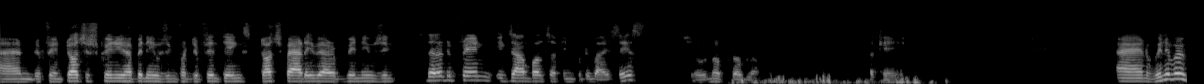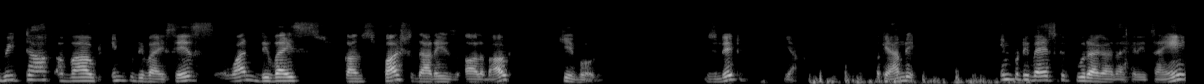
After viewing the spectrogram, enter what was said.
and different touch screen you have been using for different things touchpad we have been using so there are different examples of input devices so no problem okay and whenever we talk about input devices one device comes first that is all about keyboard isn't it yeah okay हामीले इनपुट डिभाइसको कुरा गर्दाखेरि चाहिँ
